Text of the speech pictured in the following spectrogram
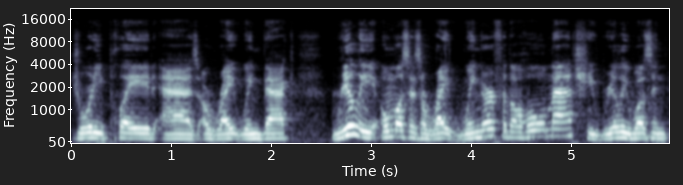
Jordi played as a right wing back, really almost as a right winger for the whole match. He really wasn't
